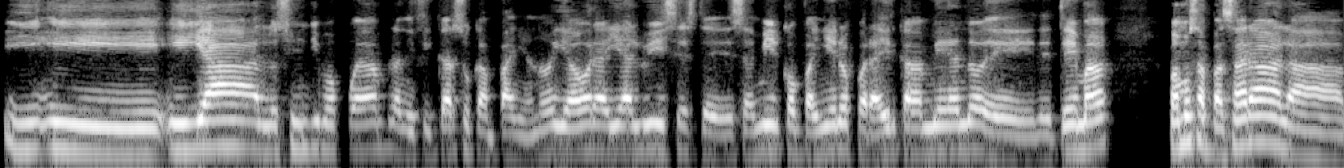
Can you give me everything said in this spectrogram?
y, ya los íntimos puedan planificar su campaña, ¿no? Y ahora ya Luis, este, Samir, compañeros, para ir cambiando de, tema, vamos a pasar a la,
